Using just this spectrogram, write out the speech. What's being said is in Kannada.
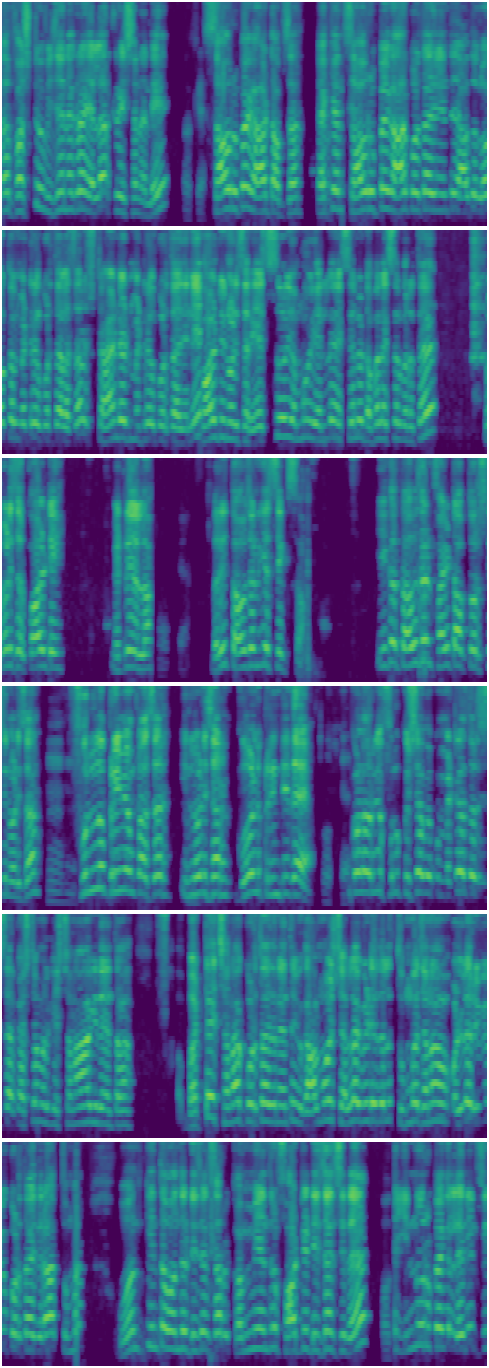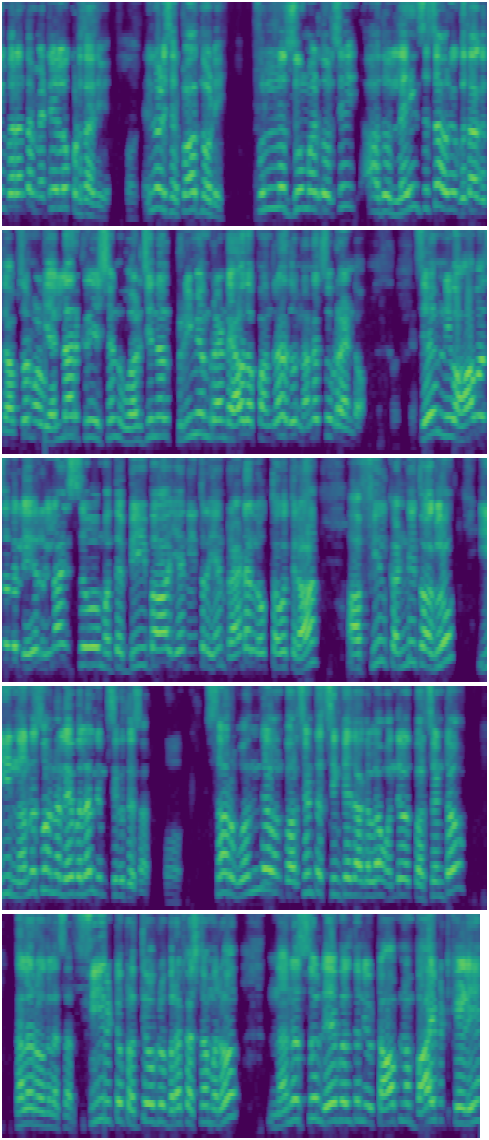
Sir first Vijayanagara L R creation ಅಲ್ಲಿ. ಸಾವಿರ ರೂಪಾಯಿ ಆರ್ ಟಾಪ್ ಸರ್ ಯಾಕೆಂದ್ರೆ ಸಾವಿರ ರೂಪಾಯಿಗೆ ಆರ್ ಕೊಡ್ತಾ ಇದೀನಿ ಅಂತ ಯಾವ್ದು ಲೋಕಲ್ ಮೆಟೀರಿಯಲ್ ಕೊಡ್ತಾ ಇಲ್ಲ ಸರ್ ಸ್ಟ್ಯಾಂಡರ್ಡ್ ಮೆಟೀರಿಯಲ್ ಕೊಡ್ತಾ ಇದೀನಿ. ಕ್ವಾಲಿಟಿ ನೋಡಿ sir S M L S L double X L ಬರುತ್ತೆ. ನೋಡಿ ಸರ್ ಕ್ವಾಲಿಟಿ ಮೆಟೀರಿಯಲ್. ಬರೀ ತೌಸಂಡ್ಗೆ ಸಿಕ್ಸ್ ಈಗ ತೌಸಂಡ್ ಫೈವ್ ಟಾಪ್ ತೋರಿಸ್ತೀನಿ ನೋಡಿ sir. Full premium class sir ಇಲ್ಲಿ ನೋಡಿ ಸರ್ ಗೋಲ್ಡ್ ಪ್ರಿಂಟ್ ಇದೆ. ಗೋಲ್ಡ್ ಅವ್ರಿಗೆ ಫುಲ್ ಖುಷಿ ಆಗಬೇಕು. ಮೆಟೀರಿಯಲ್ ತೋರಿಸಿ ಸರ್ ಕಸ್ಟಮರ್ಗೆ ಚೆನ್ನಾಗಿದೆ ಅಂತ. ಬಟ್ಟೆ ಚೆನ್ನಾಗಿ ಕೊಡ್ತಾ ಇದ್ದಾರೆ ಅಂತ. ಈಗ ಆಲ್ಮೋಸ್ಟ್ ಎಲ್ಲ ವಿಡಿಯೋದಲ್ಲಿ ತುಂಬಾ ಜನ ಒಳ್ಳೆ ರಿವ್ಯೂ ಕೊಡ್ತಾ ಇದೀರಾ ತುಂಬಾ ಒಂದ್ಕಿಂತ ಒಂದು ಡಿಸೈನ್ ಸರ್ ಕಮ್ಮಿ ಅಂದ್ರೆ ಫಾರ್ಟಿ ಡಿಸೈನ್ಸ್ ಇದೆ. ಇನ್ನೂರು ರೂಪಾಯಿಗೆ ಲೆನಿನ್ ಫೀಲ್ ಬರೋಂತ ಮೆಟೀರಿಯಲ್ ಕೊಡ್ತಾ ಇದೀವಿ. ಇಲ್ಲಿ ನೋಡಿ ಸರ್ ಕ್ಲಾತ್ ನೋಡಿ. ಫುಲ್ ಝೂಮ್ ಮಾಡಿ ತೋರಿಸಿ. ಅದು ಲೈನ್ಸ್ ಸಹ ಅವ್ರಿಗೆ ಗೊತ್ತಾಗುತ್ತೆ. ಅಬ್ಸರ್ವ್ ಮಾಡಿ L R creation original premium brand ಯಾವ್ದಪ್ಪ ಅಂದ್ರೆ ಅದು ನನಸು ಬ್ರ್ಯಾಂಡ್ ಸೇಮ್ ನೀವು ಆವಾಜದಲ್ಲಿ ರಿಲಯನ್ಸ್ ಮತ್ತೆ ಬಿಬಾ ಏನ್ ಈ ತರ ಏನ್ ಬ್ರ್ಯಾಂಡ್ ಅಲ್ಲಿ ಹೋಗಿ ತಗೋತೀರಾ ಆ ಫೀಲ್ ಖಂಡಿತವಾಗ್ಲು ಈ ನನಸು ಅನ್ನೋ ಲೇಬಲ್ ಅಲ್ಲಿ ನಿಮ್ಗೆ ಸಿಗುತ್ತೆ ಸರ್. ಸರ್ ಒಂದೇ ಒಂದ್ ಪರ್ಸೆಂಟ್ ಸಿಂಕೇಜ್ ಆಗಲ್ಲ ಒಂದೇ ಒಂದ್ ಪರ್ಸೆಂಟ್ ಕಲರ್ ಹೋಗಲ್ಲ ಸರ್. ಫೀ ಬಿಟ್ಟು ಪ್ರತಿಯೊಬ್ರು ಬರೋ ಕಸ್ಟಮರ್ ನನಸು ಲೇಬಲ್ ನೀವು ಟಾಪ್ನ ಬಾಯ್ ಬಿಟ್ಟು ಕೇಳಿ.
